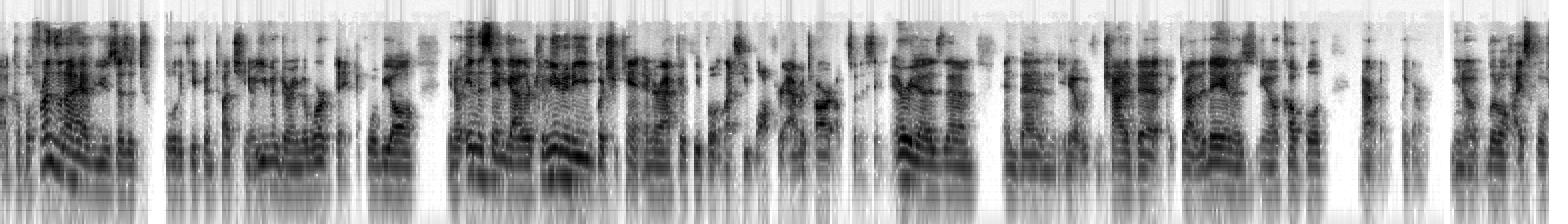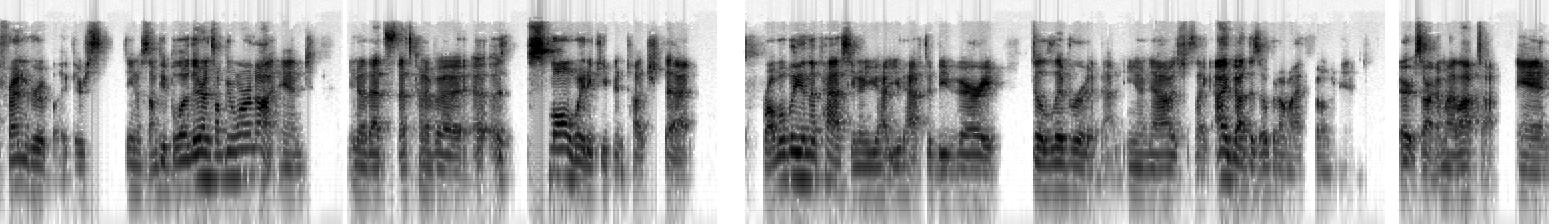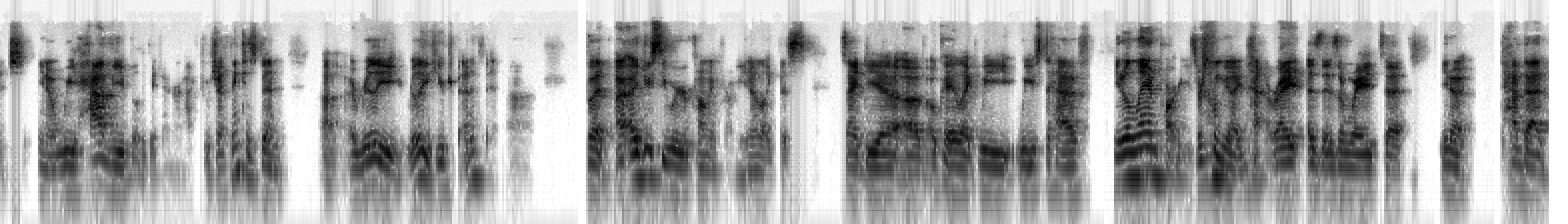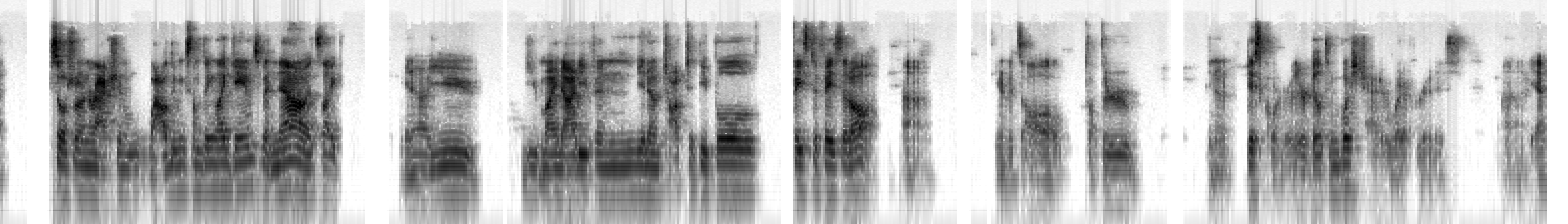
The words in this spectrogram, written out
a couple of friends and I have used as a tool to keep in touch. You know, even during the workday, like we'll be all you know in the same Gather community, but you can't interact with people unless you walk your avatar up to the same area as them, and then you know we can chat a bit like throughout the day. And there's you know a couple our, like our you know little high school friend group like there's you know some people are there and some people are not. And you know that's that's kind of a, a small way to keep in touch that probably in the past you know you ha- you'd have to be very deliberate about it. You know now it's just like i've got this open on my phone and or sorry on my laptop. And you know we have the ability to interact which i think has been uh, a really really huge benefit. Uh, but I, I do see where you're coming from you know like this this idea of okay like we we used to have you know LAN parties or something like that right? As, as a way to you know have that social interaction while doing something like games. But now it's like you know you you might not even you know talk to people face to face at all. Uh, you know it's all it's all through you know discord or their built-in voice chat or whatever it is. Uh, yeah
